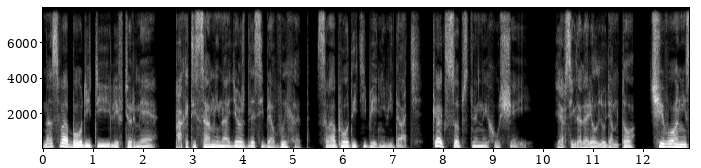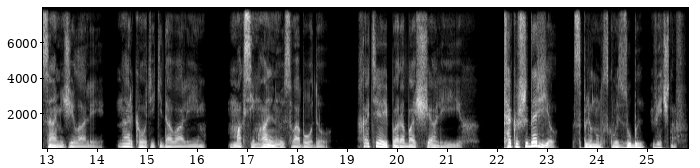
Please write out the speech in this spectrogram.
на свободе ты или в тюрьме. Пока ты сам не найдешь для себя выход, свободы тебе не видать, как собственных ушей. Я всегда дарил людям то, чего они сами желали. Наркотики давали им максимальную свободу, хотя и порабощали их. Так уж и дарил, сплюнул сквозь зубы Вечнов.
